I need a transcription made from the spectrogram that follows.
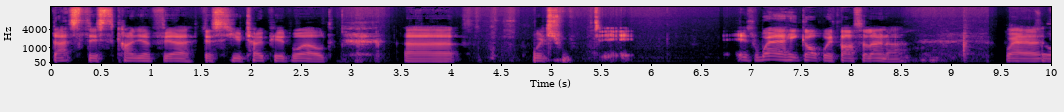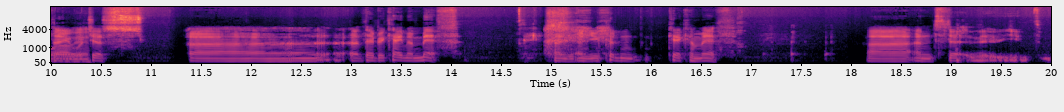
that's this kind of yeah this utopian world uh, which is where he got with barcelona where a they were just uh, they became a myth. And, and you couldn't kick a myth. Uh, and the, the,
